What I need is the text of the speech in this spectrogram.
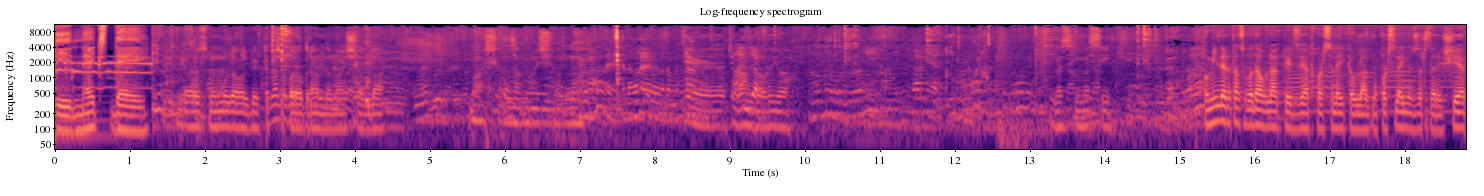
دی نیکسټ دی دا اوس نن موږ اول به ټک چې پروګرام ده ماشاءالله ماشاءالله ماشاءالله چې وان جوړ یو لسی مسی امید لرم تاسو به دا ولاګ ډیر زیات خورسلای کو ولاګ مو خورسلای نو زر زر شیر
